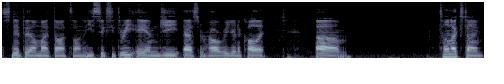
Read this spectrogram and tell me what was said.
snippet on my thoughts on the E63, AMG, S, or however you're going to call it. Um, until next time,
